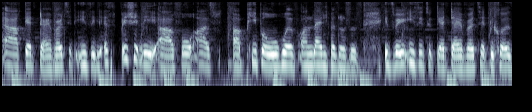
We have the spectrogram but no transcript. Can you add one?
uh, get diverted easily especially uh, for us uh, people who have online businesses it's very easy to get diverted because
